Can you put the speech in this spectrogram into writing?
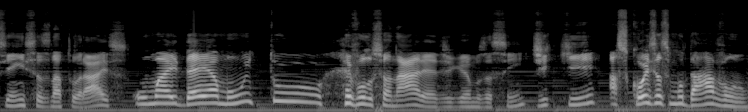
ciências naturais uma ideia muito revolucionária, digamos assim, de que as coisas mudavam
